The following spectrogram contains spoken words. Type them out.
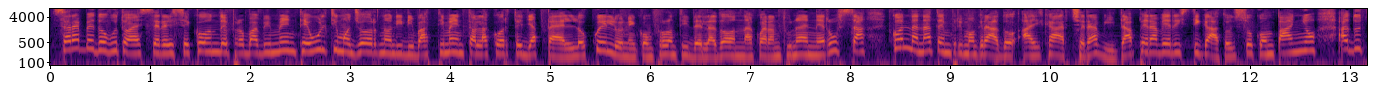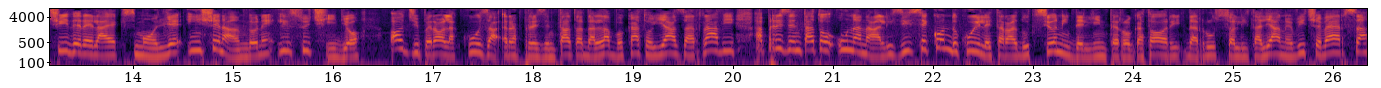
Sarebbe dovuto essere il secondo e probabilmente ultimo giorno di dibattimento alla Corte di Appello, quello nei confronti della donna 41enne russa condannata in primo grado al carcere a vita per aver istigato il suo compagno ad uccidere la ex moglie inscenandone il suicidio. Oggi però l'accusa, rappresentata dall'avvocato Yasar Ravi, ha presentato un'analisi secondo cui le traduzioni degli interrogatori dal russo all'italiano e viceversa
